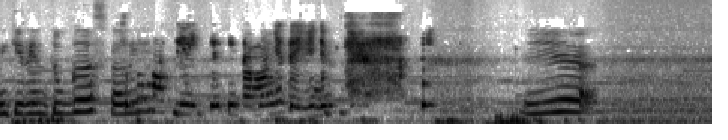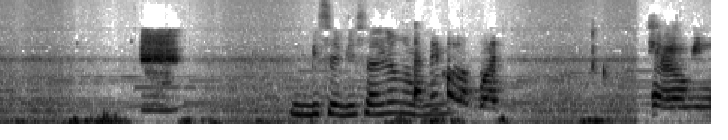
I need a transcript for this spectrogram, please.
Mikirin tugas kali. itu masih jadi cinta monyet ya gitu Iya. Bisa-bisanya tapi ngebunuh. kalau buat Halloween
